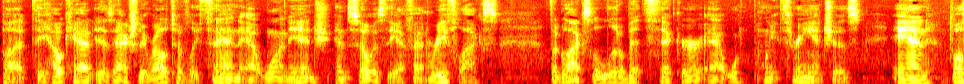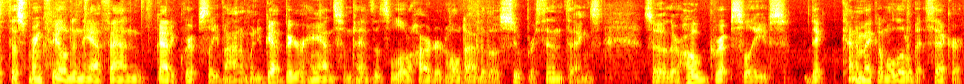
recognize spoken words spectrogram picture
but the Hellcat is actually relatively thin at 1 inch, and so is the FN Reflex. The Glock's a little bit thicker at 1.3 inches, and both the Springfield and the FN got a grip sleeve on them. When you've got bigger hands, sometimes it's a little harder to hold on to those super thin things. So they're Hogue grip sleeves that kind of make them a little bit thicker.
